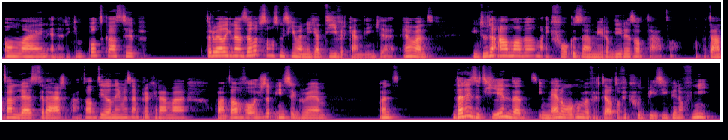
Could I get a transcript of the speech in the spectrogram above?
online en dat ik een podcast heb. Terwijl ik dan zelf soms misschien wat negatiever kan denken. Hè? Want ik doe dat allemaal wel, maar ik focus dan meer op die resultaten. Op het aantal luisteraars, op het aantal deelnemers aan het programma, op het aantal volgers op Instagram. Want dat is hetgeen dat in mijn ogen me vertelt of ik goed bezig ben of niet.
